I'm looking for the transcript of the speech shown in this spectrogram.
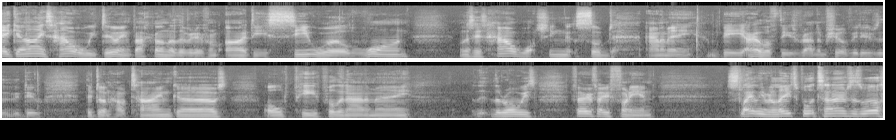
Hey guys, how are we doing? Back on another video from RDC World 1. And this is how watching subbed anime be. I love these random short videos that they do. They've done how time goes, old people in anime. They're always very, very funny and slightly relatable at times as well.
